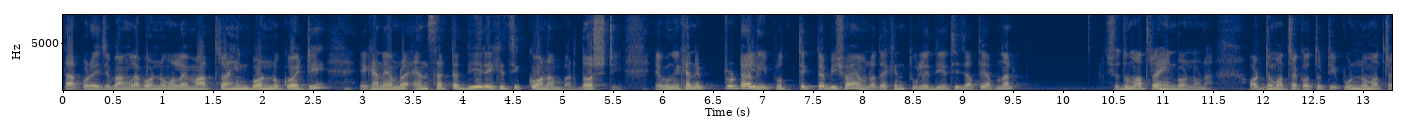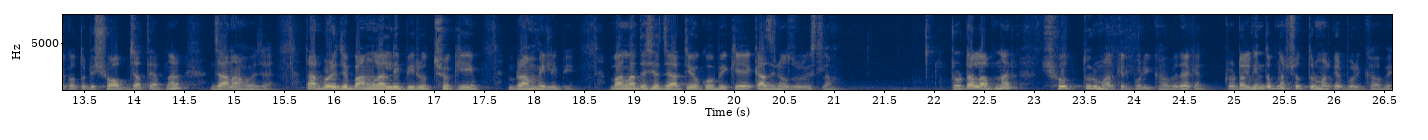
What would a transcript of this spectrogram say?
তারপরে যে বাংলা বর্ণমালায় মাত্রাহীন বর্ণ কয়টি? এখানে আমরা অ্যান্সারটা দিয়ে রেখেছি ক নাম্বার, দশটি। এবং এখানে টোটালি প্রত্যেকটা বিষয় আমরা দেখেন তুলে দিয়েছি যাতে আপনার শুধু মাত্রাহীন বর্ণ না, অর্ধমাত্রা কতটি, পূর্ণমাত্রা কতটি, সব যাতে আপনার জানা হয়ে যায়। তারপরে যে বাংলা লিপির উৎস কি? ব্রাহ্মী লিপি। বাংলাদেশের জাতীয় কবিকে কাজী নজরুল ইসলাম। টোটাল আপনার সত্তর মার্কের পরীক্ষা হবে। দেখেন টোটাল কিন্তু আপনার সত্তর মার্কের পরীক্ষা হবে।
